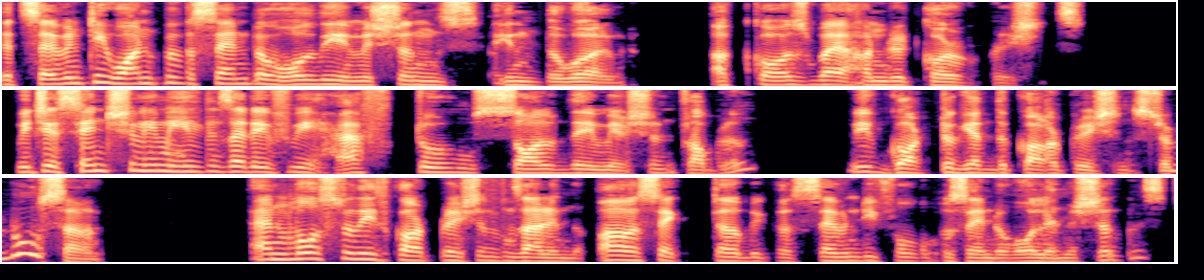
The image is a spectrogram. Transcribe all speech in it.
that 71% of all the emissions in the world are caused by 100 corporations, which essentially means that if we have to solve the emission problem, we've got to get the corporations to do so. And most of these corporations are in the power sector because 74% of all emissions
